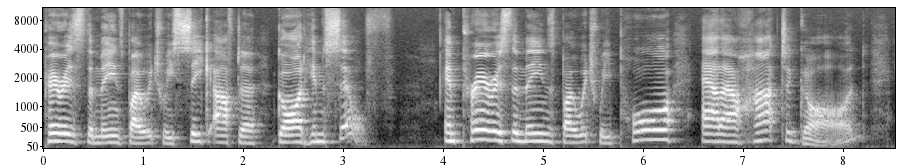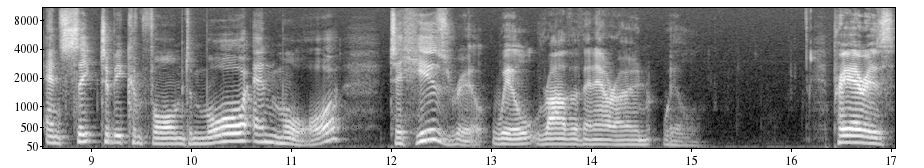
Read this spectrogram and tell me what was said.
Prayer is the means by which we seek after God Himself. And prayer is the means by which we pour out our heart to God and seek to be conformed more and more to His will rather than our own will. Prayer is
